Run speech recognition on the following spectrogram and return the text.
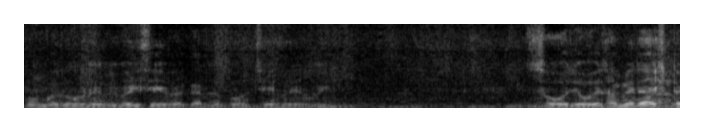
ਕੁੰਗਰੂ ਹੁਣੇ ਵੀ ਬਾਈ ਸੇਵਾ ਕਰਨ ਪਹੁੰਚੇ ਹੋਏ ਆ ਬਾਈ ਸੋ ਜਾਓ ਸਮੇਂ ਰੈਸਟ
